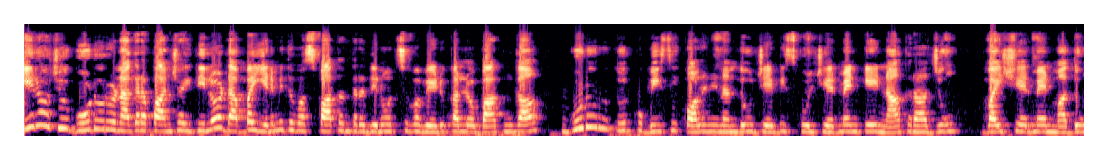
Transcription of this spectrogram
ఈ రోజు గూడూరు నగర పంచాయతీలో డెబ్బై ఎనిమిదవ స్వాతంత్ర దినోత్సవ వేడుకల్లో భాగంగా గూడూరు తూర్పు బీసీ కాలనీ నందు JB school chairman K Nagaraju vice chairman Madhu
